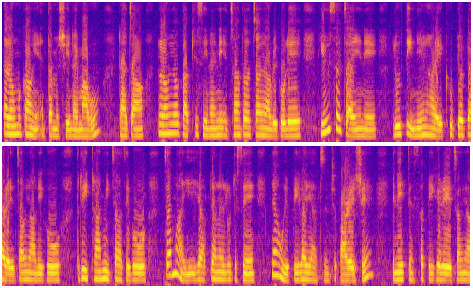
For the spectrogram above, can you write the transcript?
နှလုံးမကောင်းရင်အသက်မရှိနိုင်ပါဘူးဒါကြောင့်နှလုံးရောဂါဖြစ်စေနိုင်တဲ့အခြားသောအကြောင်းအရာတွေကိုလည်းယူဆုပ်ကြရင်းနဲ့လူသိနေလာတဲ့ခုပြောပြတဲ့အကြောင်းအရာလေးကိုသတိထားမိကြစေဖို့ကျမ်းမာရေးအရာပြန်လည်လို့တစင်မျှဝေပေးလိုက်ရခြင်းဖြစ်ပါရဲ့ရှင်။ယနေ့တင်ဆက်ပေးခဲ့တဲ့အကြောင်းအရာ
